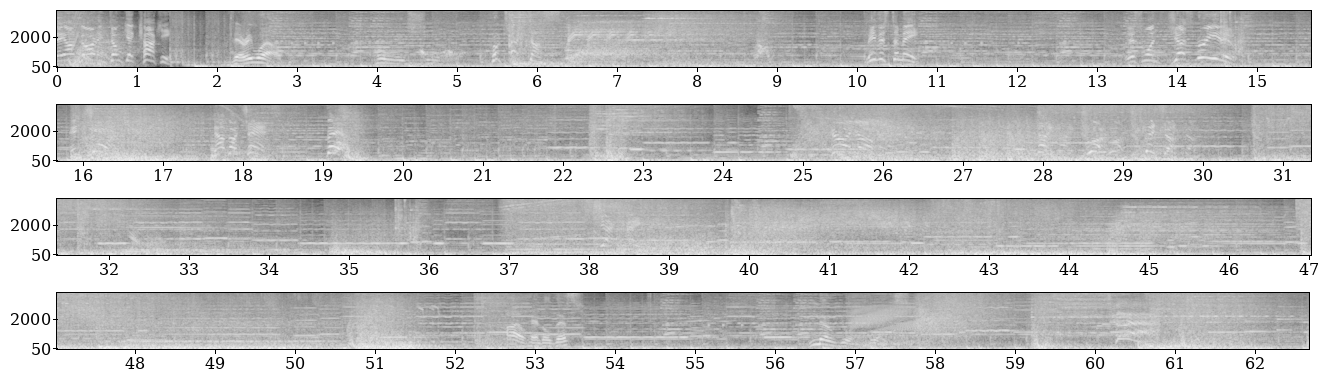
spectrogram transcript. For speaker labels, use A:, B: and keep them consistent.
A: Stay on guard and don't get cocky.
B: Very well.
C: Holy shield.
A: Protect us! Leave this to me. This one's just for you. Enjoy! Now's our chance!
B: There! I'll handle this. Know your place.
